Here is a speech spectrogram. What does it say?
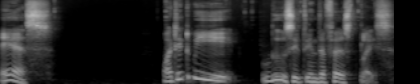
Yes. Why did we lose it in the first place?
